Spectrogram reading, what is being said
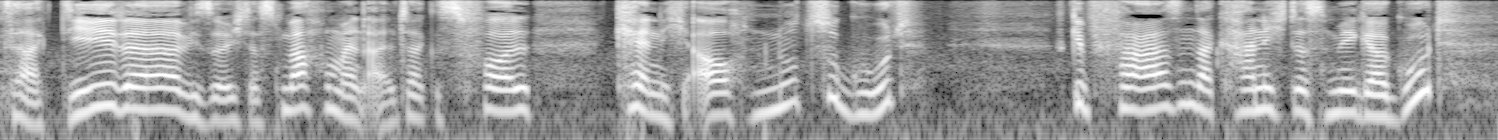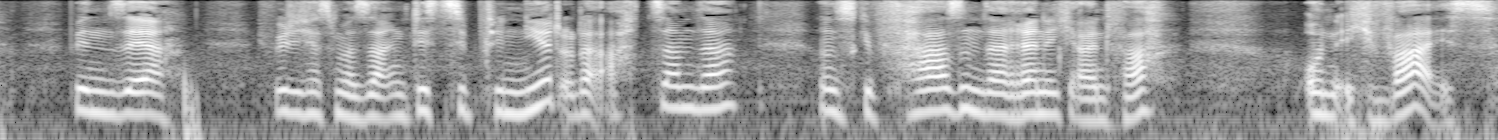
sagt jeder, wie soll ich das machen? Mein Alltag ist voll. Kenne ich auch nur zu gut. Es gibt Phasen, da kann ich das mega gut. Bin sehr, ich würde jetzt mal sagen, diszipliniert oder achtsam da. Und es gibt Phasen, da renne ich einfach. Und ich weiß,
